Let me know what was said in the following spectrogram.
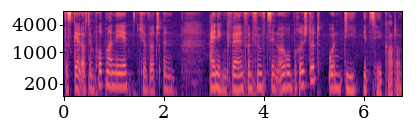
das Geld aus dem Portemonnaie, hier wird in einigen Quellen von 15 Euro berichtet, und die EC-Karte.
